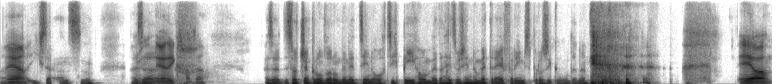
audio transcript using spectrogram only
äh, ja. X1. Ne? Also, ja, X1, ja. Also das hat schon einen Grund, warum die nicht 1080p haben, weil dann hätte es wahrscheinlich nur mehr drei Frames pro Sekunde. Ne? Ja,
